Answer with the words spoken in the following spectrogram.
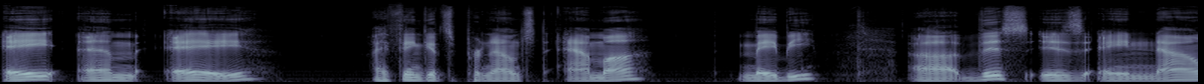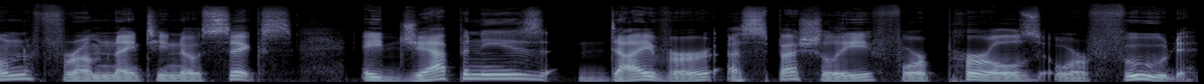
AMA. I think it's pronounced AMA, maybe. Uh, this is a noun from 1906, a Japanese diver, especially for pearls or food.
